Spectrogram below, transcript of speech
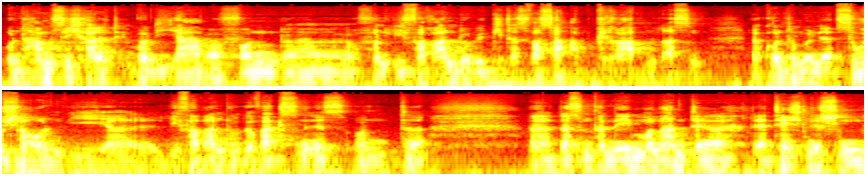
und haben sich halt über die Jahre von, äh, von Lieferando wirklich das Wasser abgraben lassen. Da konnte man ja zuschauen, wie äh, Lieferando gewachsen ist und äh, äh, das Unternehmen anhand der, der technischen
